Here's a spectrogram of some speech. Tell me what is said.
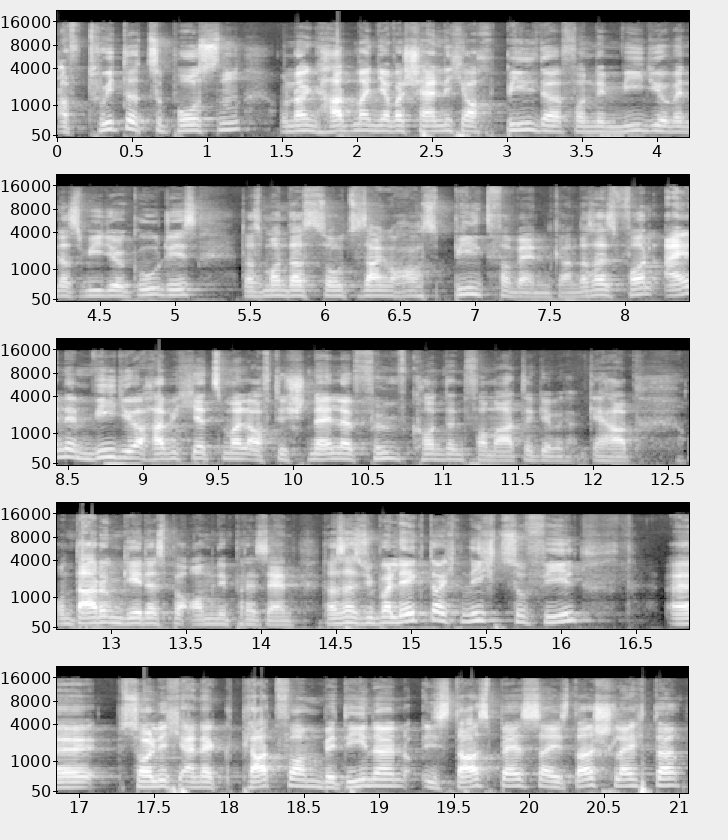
auf Twitter zu posten und dann hat man ja wahrscheinlich auch Bilder von dem Video, wenn das Video gut ist, dass man das sozusagen auch als Bild verwenden kann. Das heißt, von einem Video habe ich jetzt mal auf die schnelle fünf Content-Formate ge gehabt und darum geht es bei Omnipräsent. Das heißt, überlegt euch nicht zu viel, äh, soll ich eine Plattform bedienen? Ist das besser? Ist das schlechter?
